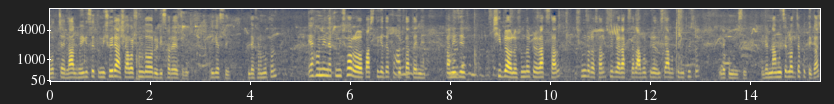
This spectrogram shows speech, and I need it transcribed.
লজ্জায় লাল হয়ে গেছে। তুমি সইরা আসো আবার সুন্দর উডি সরাই যাবে। ঠিক আছে? দেখার মতন। এখনই না তুমি সরো পাশ থেকে দেখো তো তাতাই না কারণ এই যে শিবরা হলো সুন্দর করে রাখছাল সুন্দর আসাল শিবরা রাখছাল আবার ফিরে দিয়েছে আবার তুমি থুইছো এরকম হয়েছে এটার নাম হচ্ছে লজ্জাপতি গাছ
